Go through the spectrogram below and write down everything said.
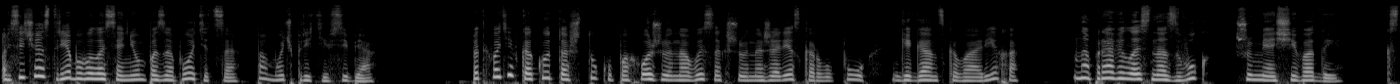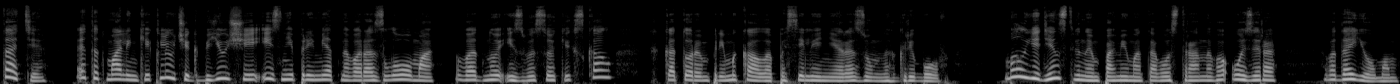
А сейчас требовалось о нем позаботиться, помочь прийти в себя. Подхватив какую-то штуку, похожую на высохшую на жаре скорлупу гигантского ореха, направилась на звук шумящей воды. Кстати, этот маленький ключик, бьющий из неприметного разлома в одной из высоких скал, к которым примыкало поселение разумных грибов, был единственным, помимо того странного озера, водоемом,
